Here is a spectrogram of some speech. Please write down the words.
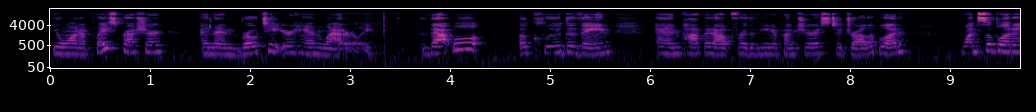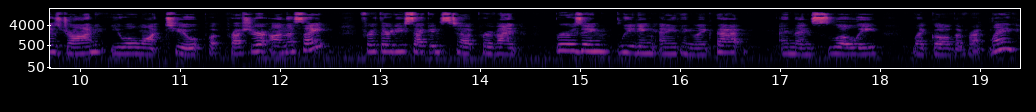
You'll want to place pressure and then rotate your hand laterally. That will occlude the vein and pop it out for the venipuncturist to draw the blood. Once the blood is drawn, you will want to put pressure on the site for 30 seconds to prevent bruising, bleeding, anything like that, and then slowly let go of the front leg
